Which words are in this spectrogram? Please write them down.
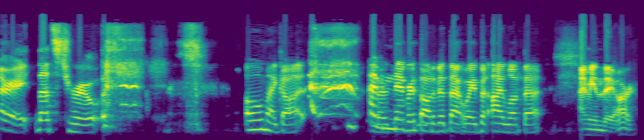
All right, that's true. Oh my god. I've never thought of it that way, but I love that. I mean, they are.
